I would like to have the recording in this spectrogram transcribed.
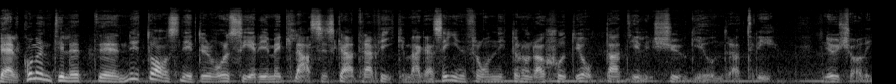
Välkommen till ett eh, nytt avsnitt ur vår serie med klassiska trafikmagasin från 1978 till 2003. Nu kör vi!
